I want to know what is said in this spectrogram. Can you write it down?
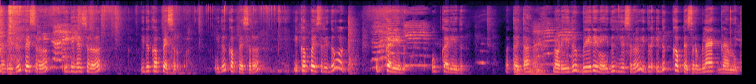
ನೋಡಿ ಇದು ಹೆಸರು ಇದು ಹೆಸರು, ಇದು ಕಪ್ಪು ಹೆಸರು. ಇದು ಕಪ್ಪು ಹೆಸರು. ಈ ಕಪ್ಪು ಹೆಸರು ಇದು ಕರಿ ಇದು ಉಪ್ಪು ಕರಿ ಇದು. ಗೊತ್ತಾಯ್ತಾ? ನೋಡಿ, ಇದು ಬೇರೆನೇ, ಇದು ಹೆಸರು, ಇದ್ರ, ಇದು ಕಪ್ಪು ಹೆಸರು, ಬ್ಲ್ಯಾಕ್ ಗ್ರಾಮ್ ಇದು.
